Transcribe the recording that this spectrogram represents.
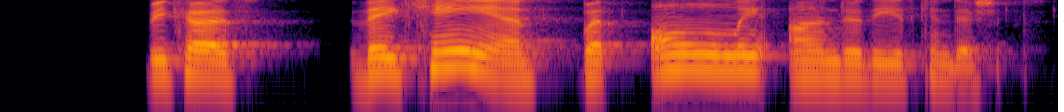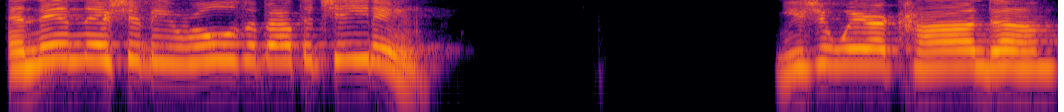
because they can, but only under these conditions. And then there should be rules about the cheating. You should wear a condom.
